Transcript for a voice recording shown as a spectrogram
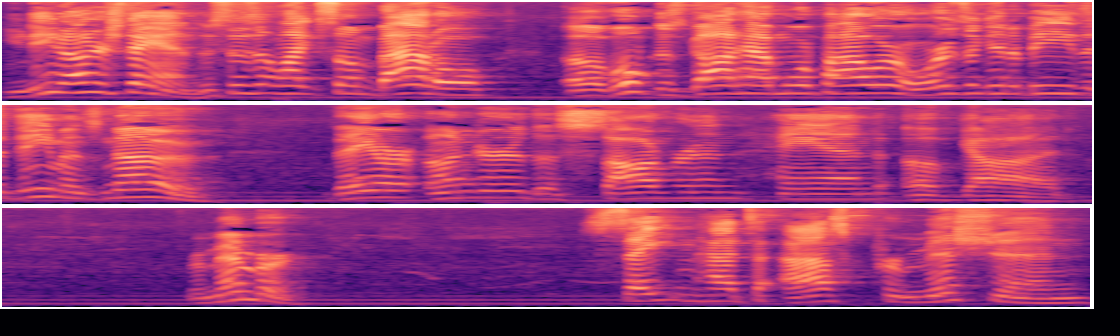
you need to understand this isn't like some battle of, oh, does God have more power or is it going to be the demons? No. They are under the sovereign hand of God. Remember, Satan had to ask permission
